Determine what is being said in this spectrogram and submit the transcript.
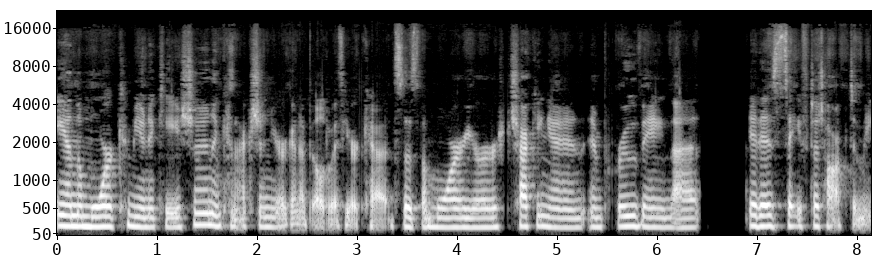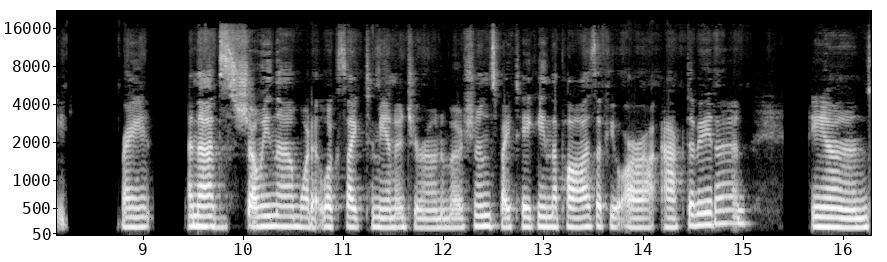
and the more communication and connection you're going to build with your kids is the more you're checking in and proving that it is safe to talk to me right and mm-hmm. that's showing them what it looks like to manage your own emotions by taking the pause if you are activated and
